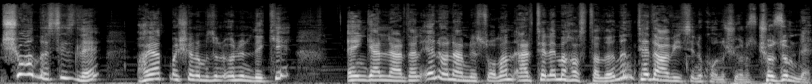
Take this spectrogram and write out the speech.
Şu anda sizle hayat başarımızın önündeki engellerden en önemlisi olan erteleme hastalığının tedavisini konuşuyoruz. Çözüm ne?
